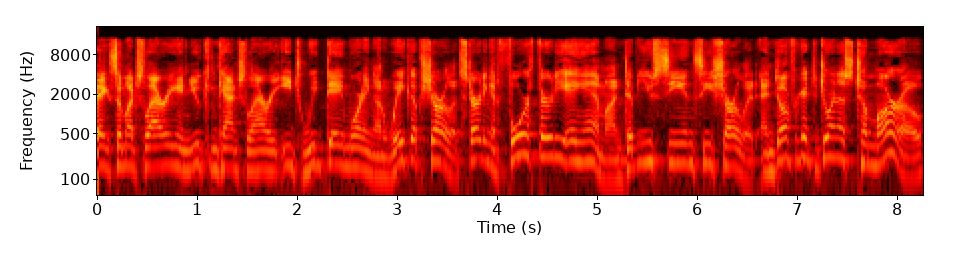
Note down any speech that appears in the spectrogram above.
Thanks so much, Larry, and you can catch Larry each weekday morning on Wake Up Charlotte starting at 4:30 a.m. on WCNC Charlotte. And don't forget to join us tomorrow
